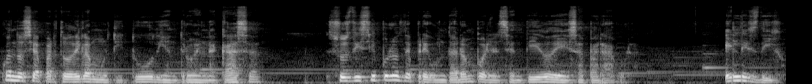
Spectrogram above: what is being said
Cuando se apartó de la multitud y entró en la casa, sus discípulos le preguntaron por el sentido de esa parábola. Él les dijo,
